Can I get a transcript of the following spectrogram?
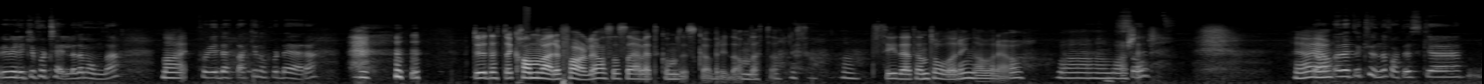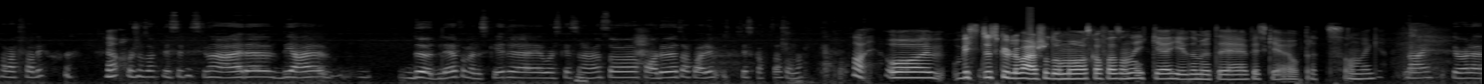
vi vil ikke fortelle dem om det, Nei. fordi dette er ikke noe for dere. Du, dette kan være farlig, altså, så jeg vet ikke om du skal bry deg om dette. liksom. Si det til en tolvåring, da bare ja, hva, hva skjer? Ja, Ja, ja. Dette kunne faktisk uh, ha vært farlig. Ja. For som sagt, disse fiskene er, eh, de er dødelige for mennesker. eh, I worst case scenario. Så har du et akvarium, ikke skaff deg sånne. Nei. Og hvis du skulle være så dum å skaffe deg sånne, ikke hiv dem ut i fiskeoppdrettsanlegget. Nei, gjør det.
